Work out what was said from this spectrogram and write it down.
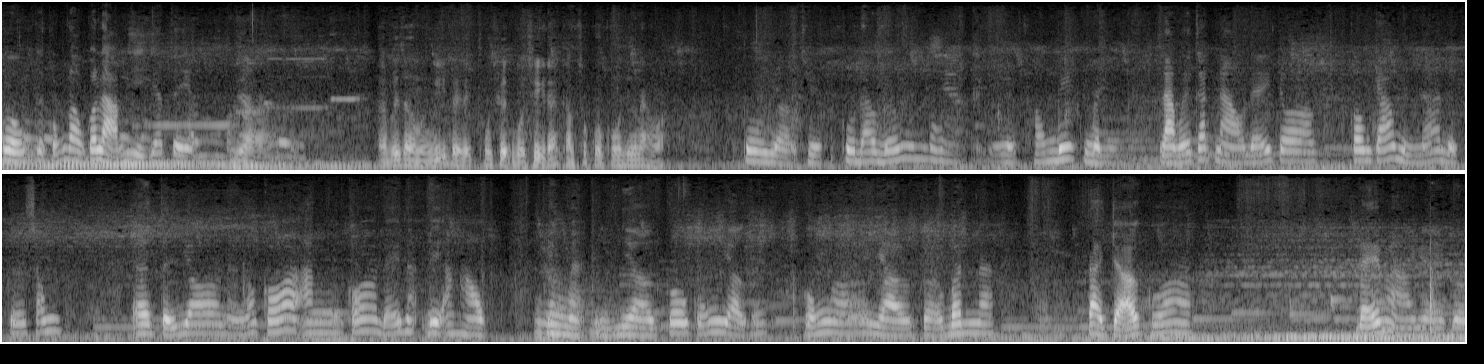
cô cũng đâu có làm gì ra tiền. Dạ à, bây giờ mình nghĩ về cái câu chuyện của chị đấy cảm xúc của cô như nào ạ? Cô giờ thì cô đau đớn lắm con không biết mình làm cái cách nào để cho con cháu mình nó được ờ, sống ờ, tự do này nó có ăn có để nó đi ăn học. Dạ. nhưng mà nhờ cô cũng giờ cũng, cũng ờ, nhờ bên tài trợ của để mà được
